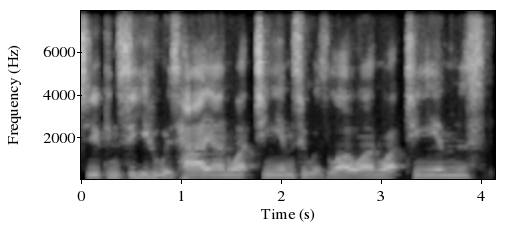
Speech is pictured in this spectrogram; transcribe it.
So you can see who was high on what teams, who was low on what teams,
